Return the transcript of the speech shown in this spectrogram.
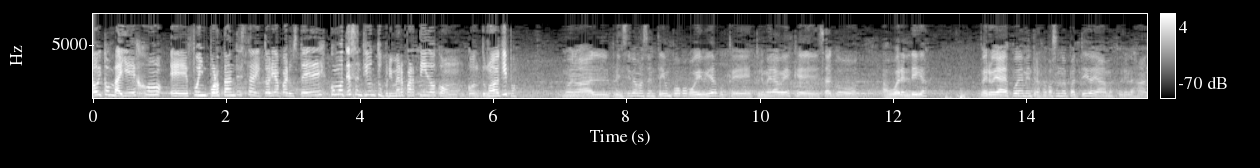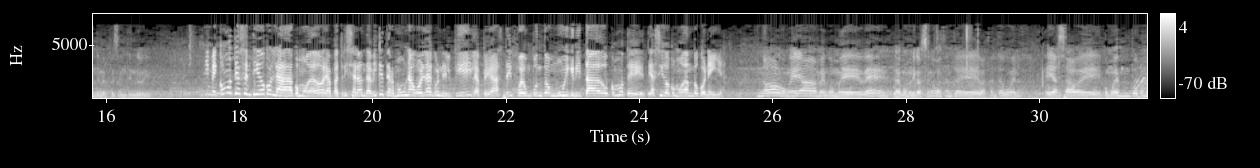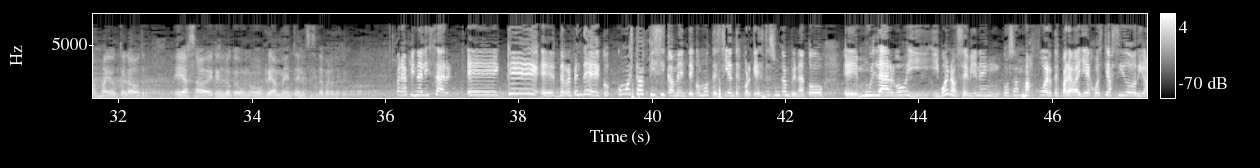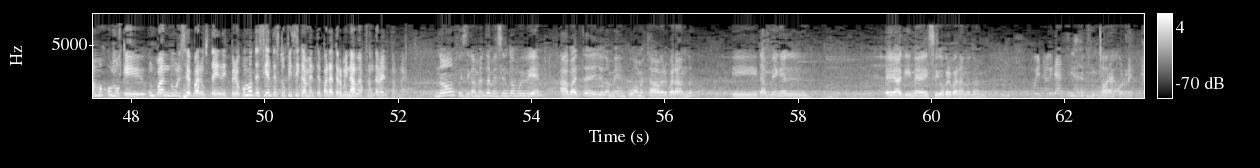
hoy con Vallejo, eh, fue importante esta victoria para ustedes. ¿Cómo te has sentido en tu primer partido con, con tu nuevo equipo? Bueno, al principio me sentí un poco cohibida porque es primera vez que salgo a jugar en liga, pero ya después, mientras fue pasando el partido, ya me fui relajando y me fui sintiendo bien. Dime, ¿cómo te has sentido con la acomodadora, Patricia Aranda? Vi que te armó una bola con el pie y la pegaste y fue un punto muy gritado. ¿Cómo te, te has ido acomodando con ella? No, con ella me, ve, la comunicación es bastante, bastante buena. Ella sabe, como es un poco más mayor que la otra, ella sabe qué es lo que uno realmente necesita para atacar. Para finalizar, eh, ¿qué, eh, de repente, cómo estás físicamente? ¿Cómo te sientes? Porque este es un campeonato eh, muy largo y, y, bueno, se vienen cosas más fuertes para Vallejo. Este ha sido, digamos, como que un pan dulce para ustedes. Pero ¿cómo te sientes tú físicamente para terminar de afrontar el torneo? No, físicamente me siento muy bien. Aparte, yo también en Cuba me estaba preparando y también el, eh, aquí me sigo preparando también. Bueno, gracias. Ahora corre.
